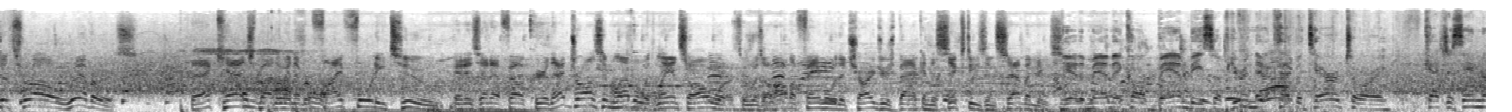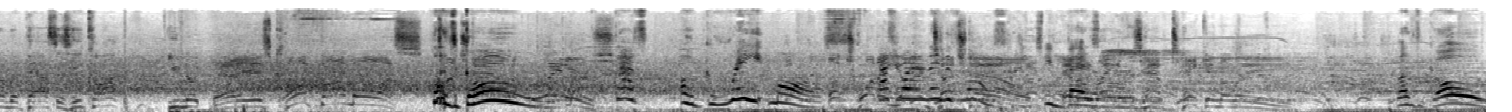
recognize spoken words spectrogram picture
To throw, Rivers. That catch, by the way, number 542 in his NFL career. That draws him level with Lance Alworth, who was a Hall of Famer with the Chargers back in the 60s and 70s. Yeah, the man they call Bambi. So if you're in that type of territory, catch the same number of passes he caught, you know. That is caught by Moss. Let's go! Raiders. That's a great Moss. A That's why 20-yard her name is touchdown. Moss. He And the better. Raiders have taken the lead. Let's go.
